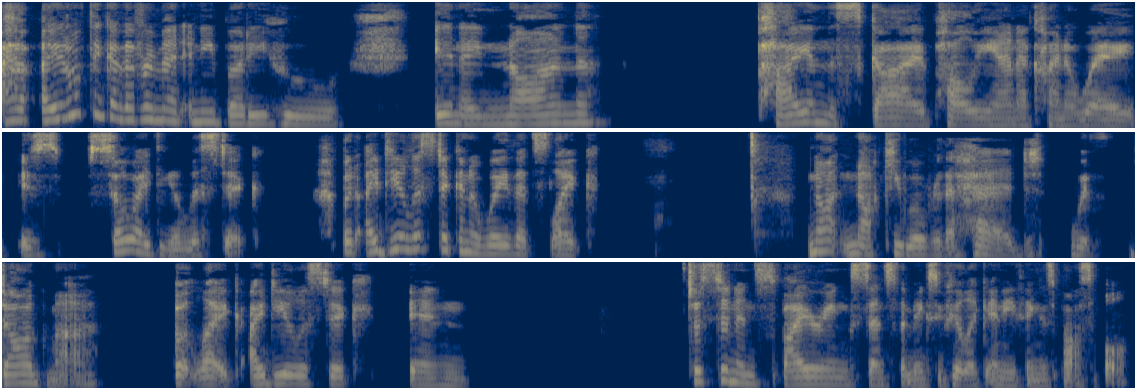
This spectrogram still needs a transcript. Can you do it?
I, don't think I've ever met anybody who, in a non pie in the sky Pollyanna kind of way, is so idealistic, but idealistic in a way that's like not knock you over the head with dogma, but like idealistic in just an inspiring sense that makes you feel like anything is possible.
